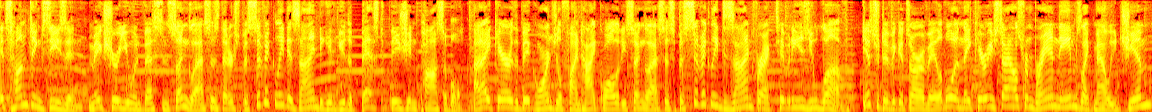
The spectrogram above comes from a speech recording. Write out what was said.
It's hunting season. Make sure you invest in sunglasses that are specifically designed to give you the best vision possible. At Eye Care of the Bighorns, you'll find high quality sunglasses specifically designed for activities you love. Gift certificates are available and they carry styles from brand names like Maui Jim,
